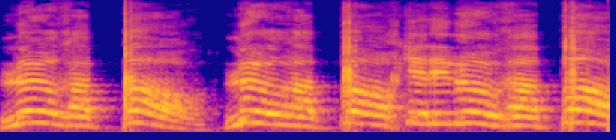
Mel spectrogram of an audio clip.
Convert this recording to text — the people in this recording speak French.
Le rapport, le rapport, quel est le rapport?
